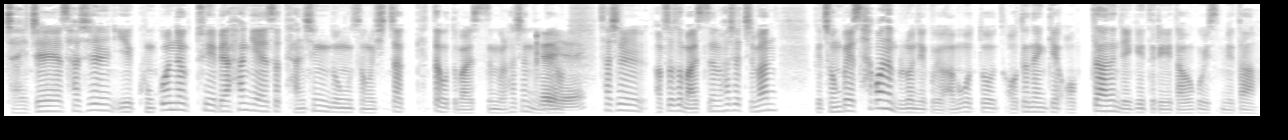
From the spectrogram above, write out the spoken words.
자 이제 사실 이 공권력 투입에 항의해서 단식 농성을 시작했다고 또 말씀을 하셨는데요. 예, 예. 사실 앞서서 말씀하셨지만 그 정부의 사과는 물론이고요. 아무것도 얻어낸 게 없다는 얘기들이 나오고 있습니다.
